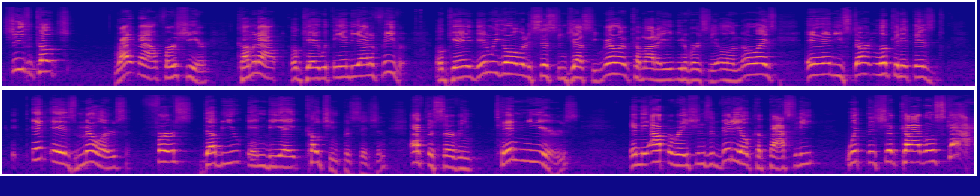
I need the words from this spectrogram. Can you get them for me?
she's a coach right now, first year, coming out, okay, with the Indiana Fever. Okay, then we go over to assistant Jessie Miller, come out of University of Illinois and you start looking at this, it is Miller's first WNBA coaching position after serving 10 years in the operations and video capacity with the Chicago Sky.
